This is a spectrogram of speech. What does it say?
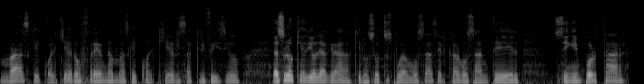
más que cualquier ofrenda, más que cualquier sacrificio. Eso es lo que a Dios le agrada, que nosotros podamos acercarnos ante Él sin importar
